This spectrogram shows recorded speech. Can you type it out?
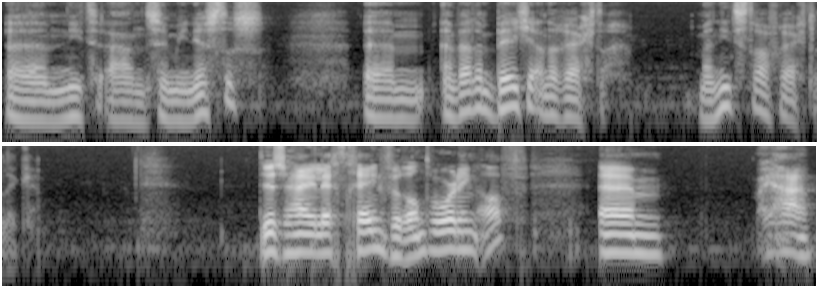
uh, niet aan zijn ministers um, en wel een beetje aan de rechter maar niet strafrechtelijk. Dus hij legt geen verantwoording af. Um, maar ja,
